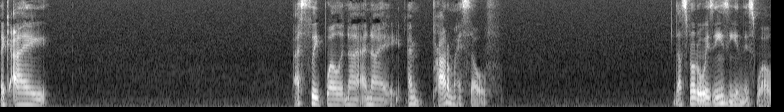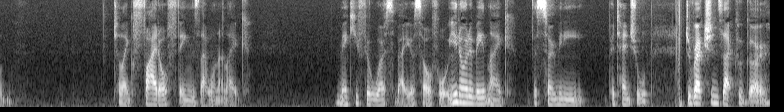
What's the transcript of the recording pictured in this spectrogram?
Like I I sleep well at night and I I'm proud of myself. That's not always easy in this world to like fight off things that want to like make you feel worse about yourself or you know what I mean like there's so many potential directions that could go.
